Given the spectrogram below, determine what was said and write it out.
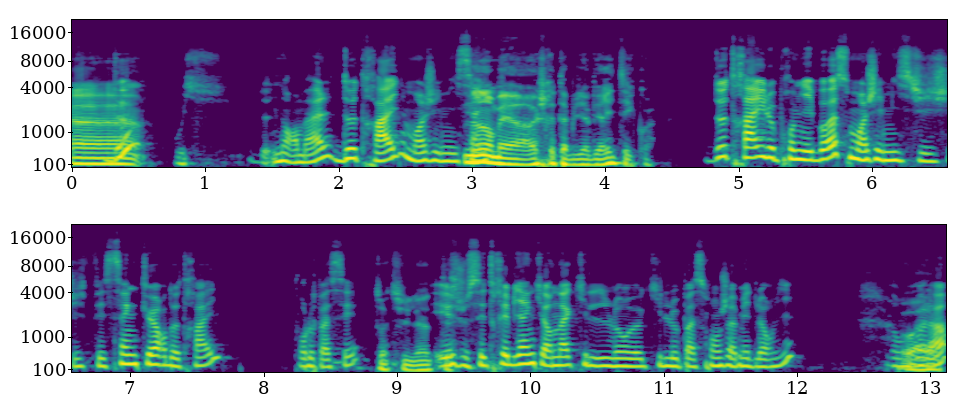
Euh, Oui. de- normal, deux tries. Moi, j'ai mis 5 Non, non, mais euh, je rétablis la vérité, quoi. Deux tries le premier boss. Moi, j'ai mis, j'ai fait 5 heures de try pour le passer. Toi, tu l'as. Et je sais très bien qu'il y en a qui le, qui le passeront jamais de leur vie. Donc Ouais, voilà.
